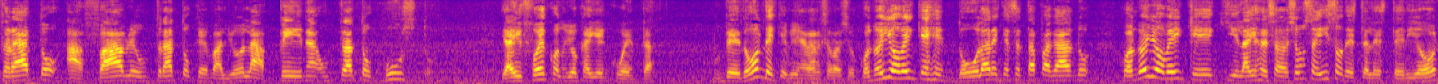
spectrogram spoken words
trato afable, un trato que valió la pena, un trato justo. Y ahí fue cuando yo caí en cuenta de dónde que viene la reservación. Cuando ellos ven que es en dólares que se está pagando, cuando ellos ven que, la reservación se hizo desde el exterior,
